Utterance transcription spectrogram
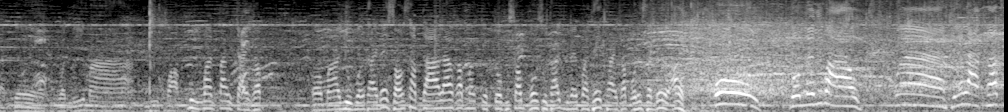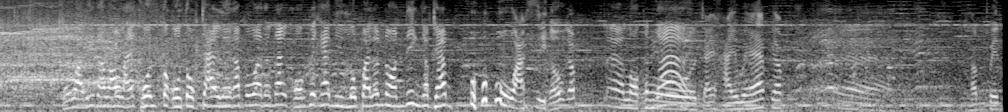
ซันเดอร์วันนี้มามีความมุ่งมั่นตั้งใจครับก็มาอยู่เมืองไทยได้ 2 สัปดาห์แล้วครับมาเก็บตัวฟิตซ้อมโค้งสุดท้ายอยู่ในประเทศไทยครับโอเล็กซานเดอร์ เอ้าโอ้ยหล่นเลยหรือเปล่าว้าเสียหลักครับ จังหวะนี้ทำเอาหลายคนตกอกตกใจเลยครับ เพราะว่าทางด้านของเบคแฮมนี่ลงไปแล้วนอนนิ่งครับแชมป์โอ้โหหวาดเสียวครับแม่หลอกกันได้โอ้ใจหายแวบครับแหม่ทำเป็น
